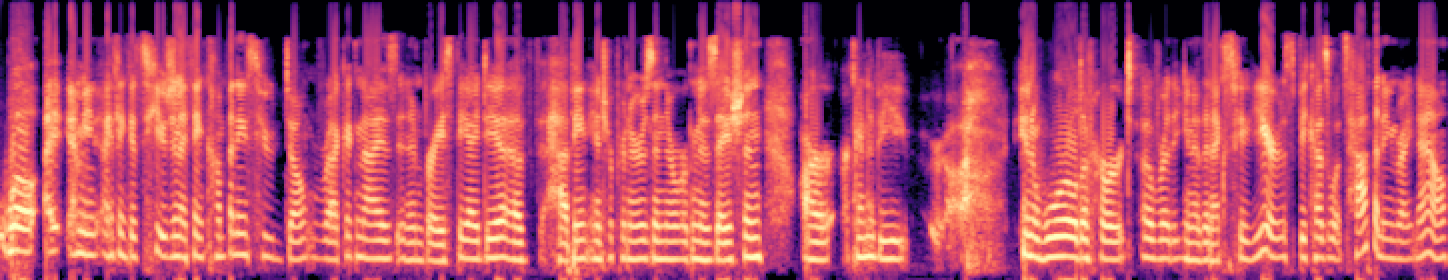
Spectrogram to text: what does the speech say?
Well, I, I, mean, I think it's huge. And I think companies who don't recognize and embrace the idea of having entrepreneurs in their organization are, are going to be uh, in a world of hurt over the you know the next few years because what's happening right now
